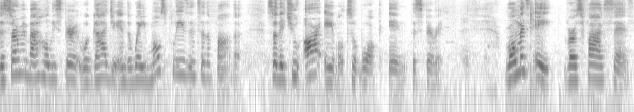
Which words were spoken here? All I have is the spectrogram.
Discernment by Holy Spirit will guide you in the way most pleasing to the Father so that you are able to walk in the Spirit. Romans 8, verse 5 says,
